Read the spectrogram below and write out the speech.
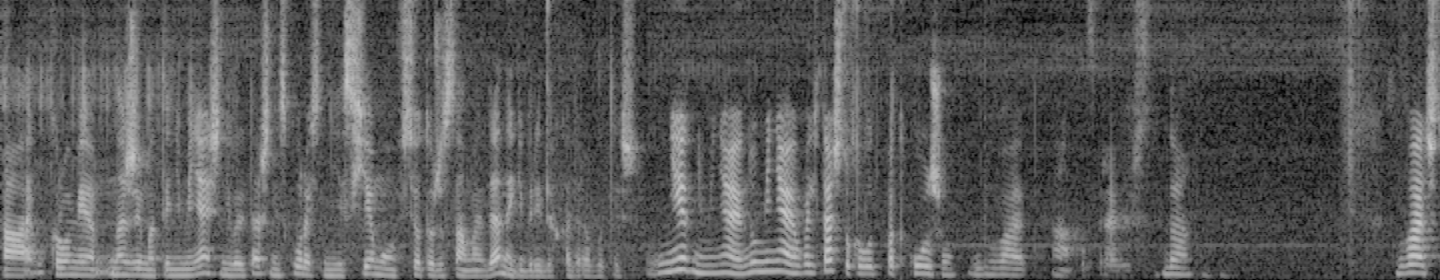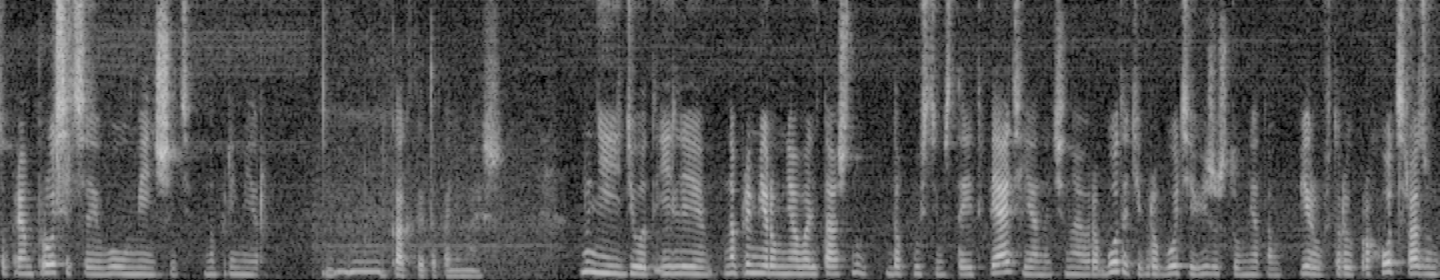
А кроме нажима ты не меняешь ни вольтаж, ни скорость, ни схему, все то же самое, да, на гибридах, когда работаешь? Нет, не меняю. Ну, меняю вольтаж только вот под кожу бывает. А, подстраиваешься. Да. Бывает, что прям просится его уменьшить, например. Как ты это понимаешь? Ну, не идет. Или, например, у меня вольтаж, ну, допустим, стоит 5, я начинаю работать, и в работе вижу, что у меня там первый, второй проход, сразу,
